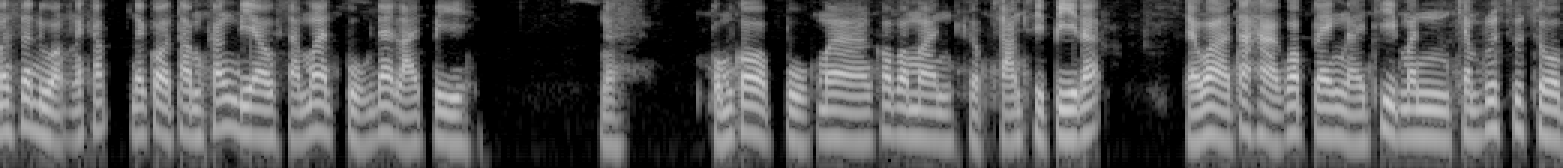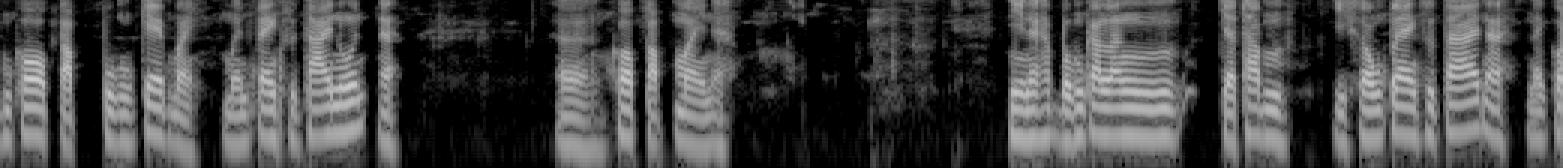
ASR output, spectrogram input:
มันสะดวกนะครับ แล้วก็ทำครั้งเดียวสามารถปลูกได้หลายปีนะผมก็ปลูกมาก็ประมาณเกือบสามสี่ปีแล้ว แต่ว่าถ้าหากว่าแปลงไหนที่มันชำรุดทรุดโทรมก็ปรับปรุงแก้ใหม่ เหมือนแปลงสุดท้ายนู้นนะเออก็ปรับใหม่นะนี่นะครับ ผมกำลังจะทำอีกสองแปลงสุดท้ายนะแล้วก็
